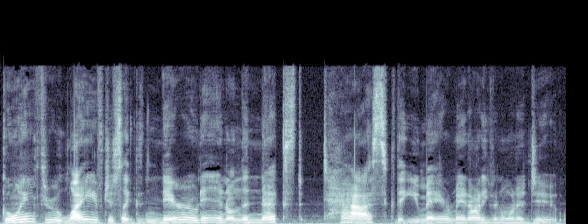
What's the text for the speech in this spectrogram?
going through life just like narrowed in on the next task that you may or may not even want to do.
